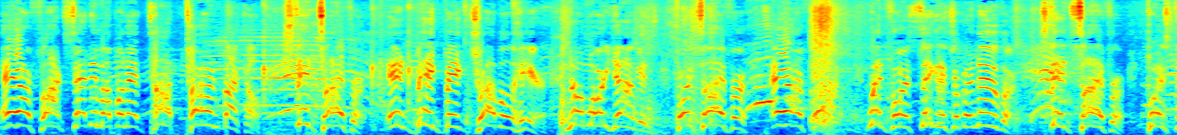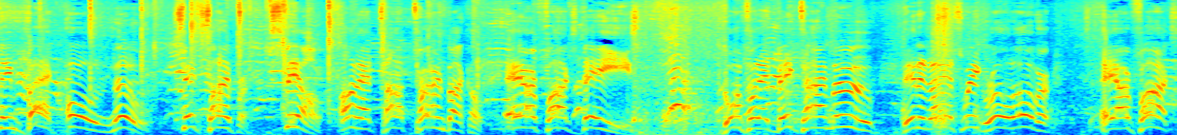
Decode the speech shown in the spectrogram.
AR Fox setting him up on that top turnbuckle. Stitch Cypher in big, big trouble here. No more youngins for Cypher. AR Fox went for a signature maneuver. Stitch Cypher pushed him back. Oh no! Stitch Cypher still on that top turnbuckle. AR Fox dazed. Going for that big time move. Did it last week, roll over. AR Fox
